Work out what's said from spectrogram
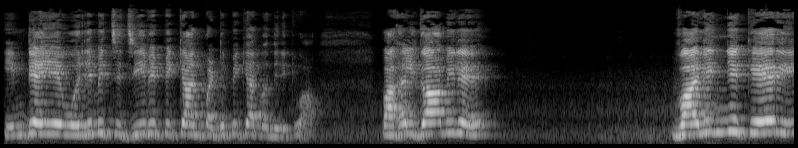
ഇന്ത്യയെ ഒരുമിച്ച് ജീവിപ്പിക്കാൻ പഠിപ്പിക്കാൻ വന്നിരിക്കുക പഹൽഗാമിലെ വലിഞ്ഞു കേറി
